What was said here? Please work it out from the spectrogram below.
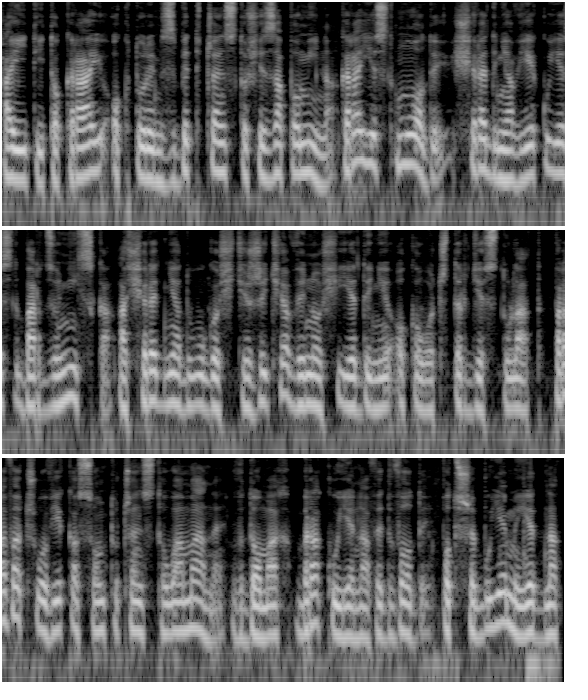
Haiti to kraj, o którym zbyt często się zapomina. Kraj jest młody, średnia wieku jest bardzo niska, a średnia długość życia wynosi jedynie około 40 lat. Prawa człowieka są tu często łamane. W domach brakuje nawet wody. Potrzebujemy jednak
